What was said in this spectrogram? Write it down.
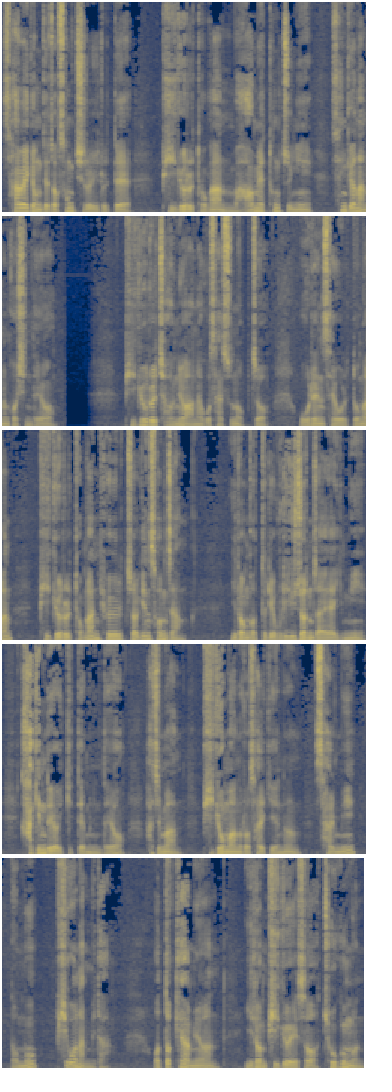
사회경제적 성취를 이룰 때 비교를 통한 마음의 통증이 생겨나는 것인데요. 비교를 전혀 안 하고 살 수는 없죠. 오랜 세월 동안 비교를 통한 효율적인 성장, 이런 것들이 우리 유전자에 이미 각인되어 있기 때문인데요. 하지만 비교만으로 살기에는 삶이 너무 피곤합니다. 어떻게 하면 이런 비교에서 조금은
